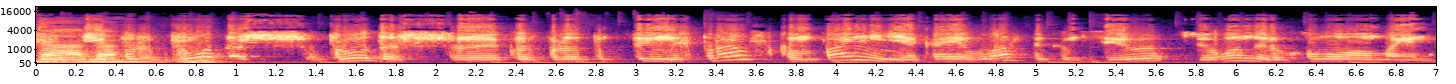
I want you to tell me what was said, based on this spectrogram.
Да, І да. продаж, продаж е, корпоративних прав компанії, яка є власником цього, цього нерухомого майна.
